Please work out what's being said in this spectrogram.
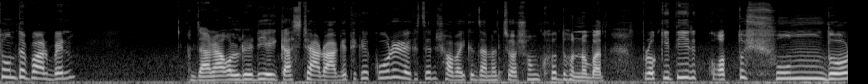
শুনতে পারবেন। যারা অলরেডি এই কাজটি আরও আগে থেকে করে রেখেছেন, সবাইকে জানাচ্ছি অসংখ্য ধন্যবাদ। প্রকৃতির কত সুন্দর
